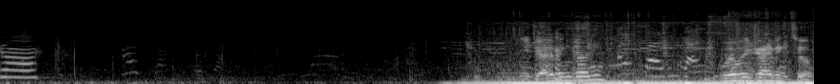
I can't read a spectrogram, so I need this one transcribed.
Bye bye, You driving, Johnny? Where are we driving to?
